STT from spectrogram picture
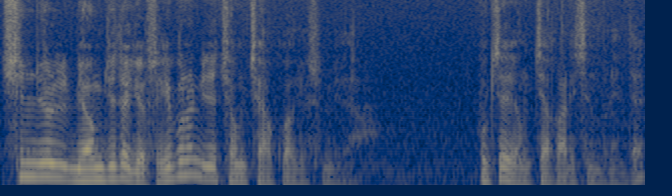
신율 명지대 교수 이분은 이제 정치학과 교수입니다. 국제 정치학 가르치는 분인데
